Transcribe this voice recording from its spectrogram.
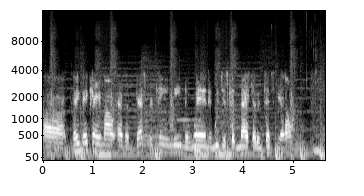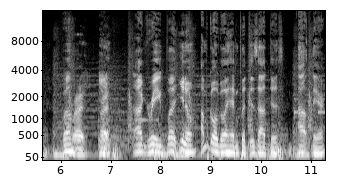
Uh, they, they came out as a desperate team needing to win, and we just couldn't match that intensity at all. Well, Right, yeah, right. I agree, but you know, I'm gonna go ahead and put this out this out there.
